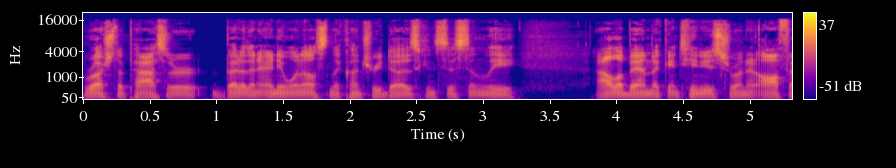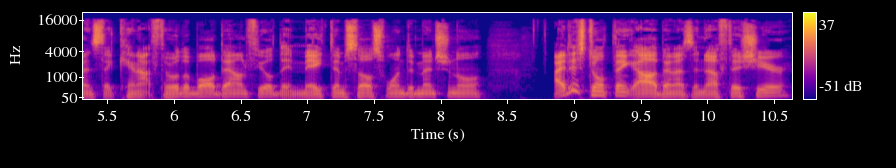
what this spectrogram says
rush the passer better than anyone else in the country does consistently. Alabama continues to run an offense that cannot throw the ball downfield. They make themselves one dimensional. I just don't think Alabama has enough this year.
